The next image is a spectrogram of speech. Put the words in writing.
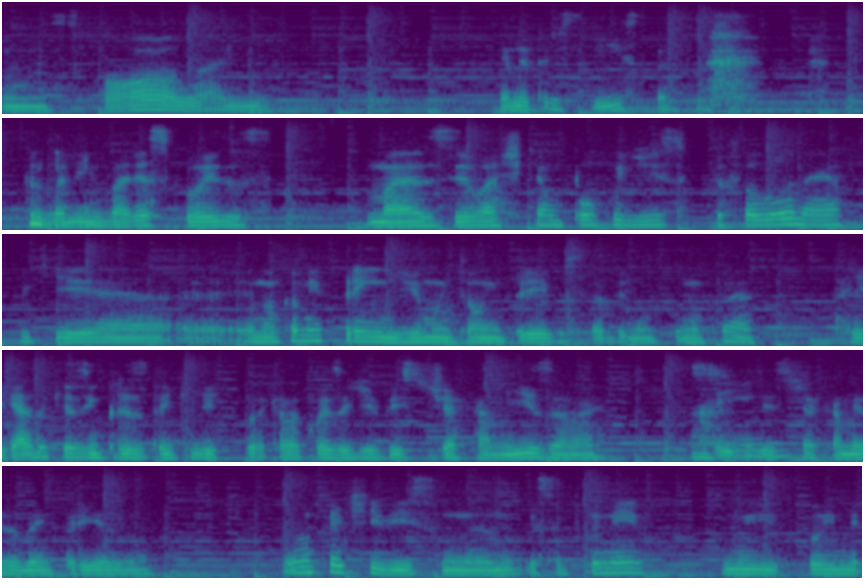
em escola e eletricista. trabalhei em várias coisas. Mas eu acho que é um pouco disso que tu falou, né? Porque eh, eu nunca me prendi muito a um emprego, sabe? Nunca, nunca Tá ligado que as empresas têm aquele, aquela coisa de vestir a camisa, né? Ah, Sim. Vestir a camisa da empresa. né? Eu nunca tive isso, né? Eu sempre fui meio, fui,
